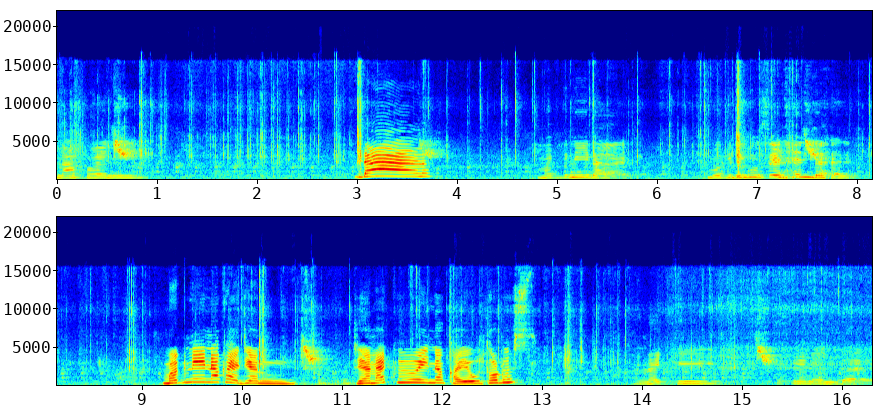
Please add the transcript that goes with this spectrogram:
નાખવાની. દાળ. મગની દાળ. મગની હું છે દાળ. મગની નખાય જ્યાં જ્યાં નાખવી હોય નખાય એવું થોડું. નાખી શેરડી દાળ.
